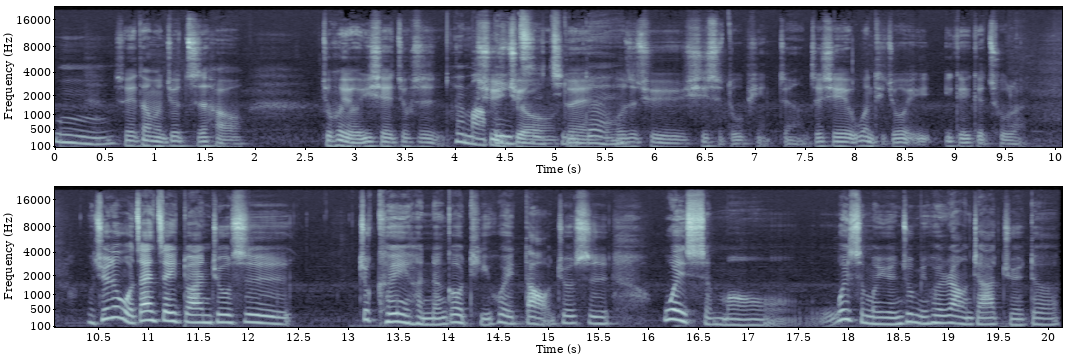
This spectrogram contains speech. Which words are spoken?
嗯，所以他们就只好就会有一些就是酗酒，对，或者去吸食毒品，这样这些问题就会一一个一个出来。我觉得我在这一端就是就可以很能够体会到，就是为什么为什么原住民会让人家觉得。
